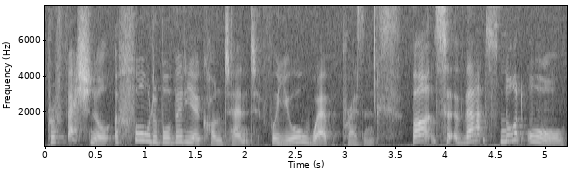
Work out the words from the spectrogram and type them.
professional, affordable video content for your web presence. But that's not all.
